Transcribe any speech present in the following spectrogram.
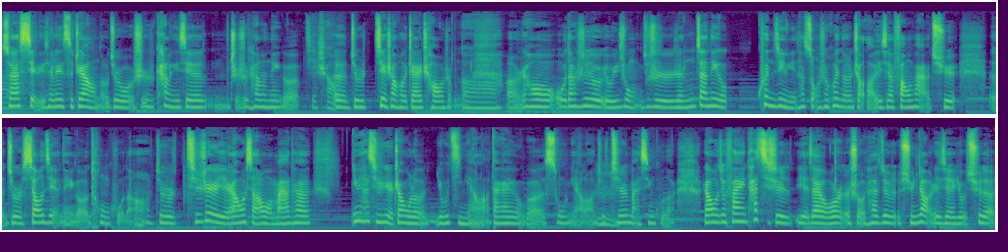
所以他写了一些类似这样的，就是我是看了一些，只是看了那个介绍，呃，就是介绍和摘抄什么的，呃，然后我当时就有一种，就是人在那个困境里，他总是会能找到一些方法去，呃，就是消解那个痛苦的啊，就是其实这个也让我想到我妈她。因为他其实也照顾了有几年了，大概有个四五年了，就其实蛮辛苦的。然后我就发现他其实也在偶尔的时候，他就寻找这些有趣的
